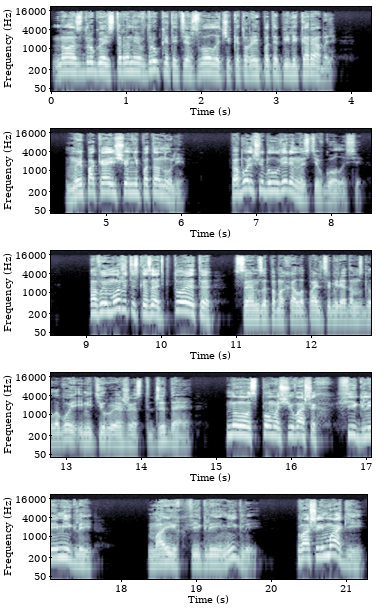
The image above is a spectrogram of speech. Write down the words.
«Но, с другой стороны, вдруг это те сволочи, которые потопили корабль?» «Мы пока еще не потонули». Побольше бы уверенности в голосе. «А вы можете сказать, кто это?» Сенза помахала пальцами рядом с головой, имитируя жест джедая. «Ну, с помощью ваших фиглей и миглей». «Моих фиглей и миглей?» «Вашей магии!»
